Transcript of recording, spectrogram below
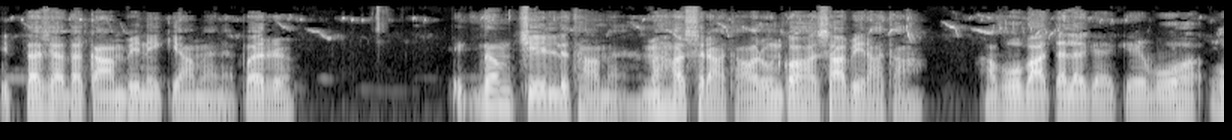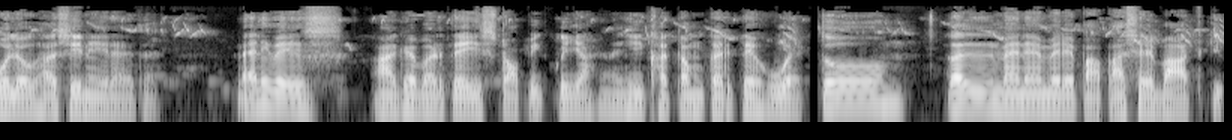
इतना ज़्यादा काम भी नहीं किया मैंने, पर एकदम चिल्ड था मैं। मैं हंस रहा था और उनको हंसा भी रहा था। अब वो बात अलग है कि वो वो लोग हंस ही नहीं रहे थे। एनी आगे बढ़ते इस टॉपिक को यहाँ ही ख़त्म करते हुए। तो कल मैंने मेरे पापा से बात की।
